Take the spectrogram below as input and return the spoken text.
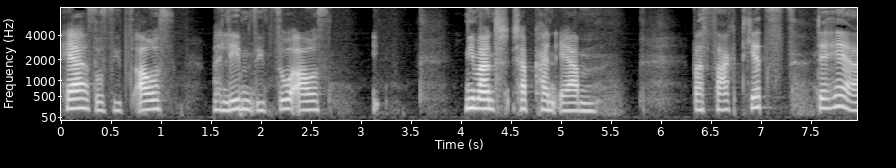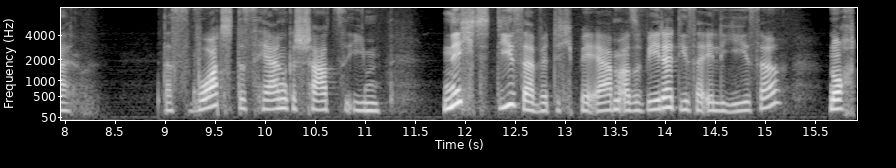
Herr, so sieht's aus. Mein Leben sieht so aus. Niemand, ich habe keinen Erben. Was sagt jetzt der Herr? Das Wort des Herrn geschah zu ihm. Nicht dieser wird dich beerben, also weder dieser Eliezer noch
